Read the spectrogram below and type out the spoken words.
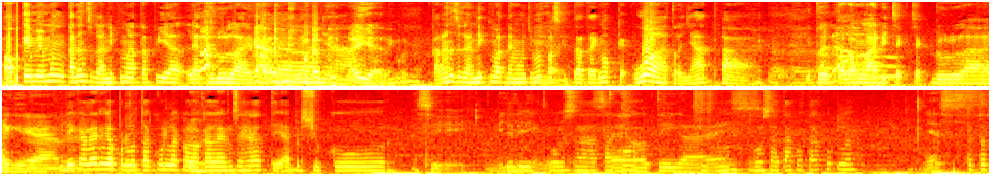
oke memang kadang suka nikmat tapi ya lihat dulu lah Kadang environment-nya. nikmat. Oh, iya, nikmat. kadang suka nikmat memang cuma Iya. pas kita tengok kayak wah ternyata itu tolonglah dicek-cek dulu lah gitu Iya, Jadi kalian nggak perlu takut lah kalau kalian sehat ya bersyukur. sih Jadi nggak usah takut. Nggak usah takut-takut lah. Yes Tetap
